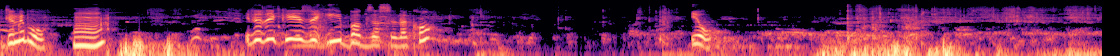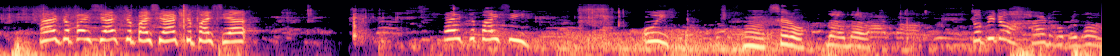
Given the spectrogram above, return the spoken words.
এটা নেব? হুম। এটা দেখি যে ই বাগস আছে দেখো। ইউ একটা পাইছি একটা পাইছি একটা পাইছি একটা পাইছি ওই হুম সেরো দাঁড়া দাঁড়া টপিটা হার্ড হবে দাঁড়া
